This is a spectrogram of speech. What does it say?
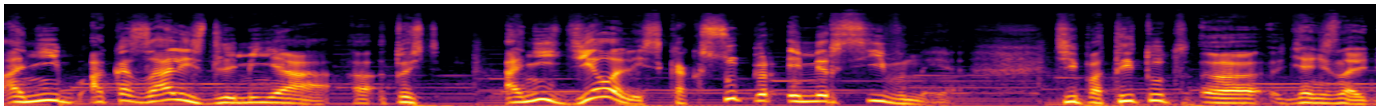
Они оказались для меня... Э, то есть они делались как супер иммерсивные. Типа ты тут, э, я не знаю,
